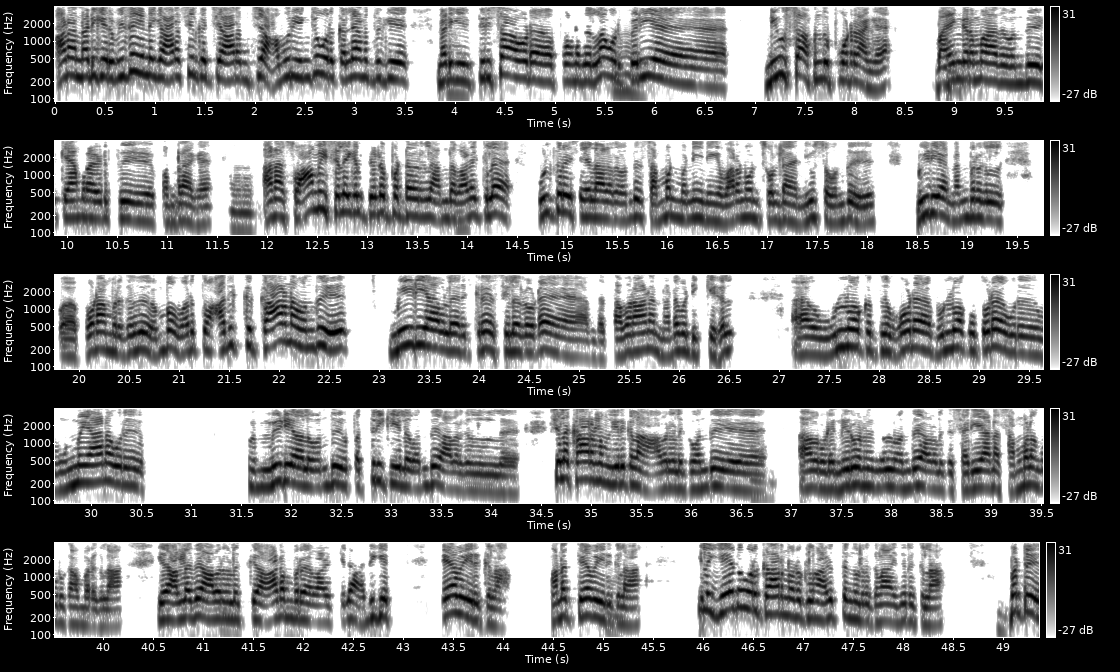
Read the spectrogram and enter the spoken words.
ஆனா நடிகர் விஜய் இன்னைக்கு அரசியல் கட்சி ஆரம்பிச்சு அவர் எங்கேயோ ஒரு கல்யாணத்துக்கு நடிகை திரிஷாவோட போனதெல்லாம் ஒரு. பெரிய நியூஸா வந்து போடுறாங்க. பயங்கரமா அதை வந்து கேமரா எடுத்து பண்றாங்க. ஆனா சுவாமி சிலைகள் திருடப்பட்டவர்கள் அந்த வழக்குல உள்துறை செயலாளரை வந்து சம்மன் பண்ணி நீங்க வரணும்னு சொல்ற நியூஸ வந்து மீடியா நண்பர்கள் போடாம இருக்கிறது ரொம்ப வருத்தம். அதுக்கு காரணம் வந்து மீடியாவுல இருக்கிற சிலரோட அந்த தவறான நடவடிக்கைகள் உள்நோக்கத்தோட உள்நோக்கத்தோட ஒரு உண்மையான ஒரு மீடியாவுல வந்து பத்திரிகையில வந்து அவர்கள் சில காரணம் இருக்கலாம். அவர்களுக்கு வந்து அவருடைய நிறுவனங்கள் வந்து அவர்களுக்கு சரியான சம்பளம் கொடுக்காம இருக்கலாம். அல்லது அவர்களுக்கு ஆடம்பர வாழ்க்கையில அதிக தேவை இருக்கலாம். பண தேவை இருக்கலாம். இல்ல ஏதோ ஒரு காரணம் இருக்கலாம் அழுத்தங்கள் இருக்கலாம் இது இருக்கலாம். பட்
